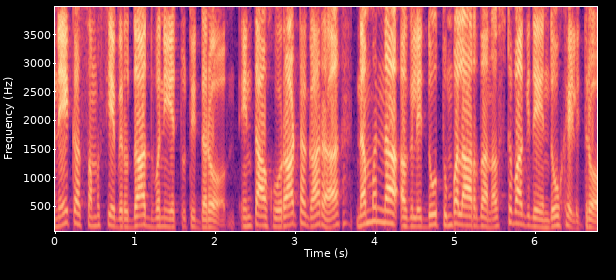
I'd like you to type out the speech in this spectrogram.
ಅನೇಕ ಸಮಸ್ಯೆ ವಿರುದ್ಧ ಧ್ವನಿ ಎತ್ತುತ್ತಿದ್ದರು. ಇಂತಹ ಹೋರಾಟಗಾರ ನಮ್ಮನ್ನ ಅಗಲಿದ್ದು ತುಂಬಲಾರದ ನಷ್ಟವಾಗಿದೆ ಎಂದು ಹೇಳಿದ್ರು.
